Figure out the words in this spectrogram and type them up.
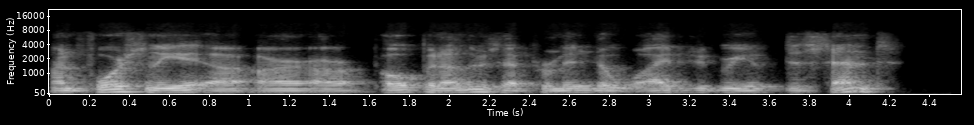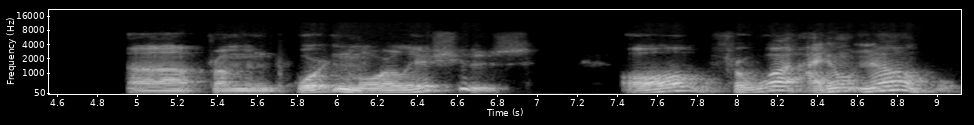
unfortunately, uh, our, our, Pope and others have permitted a wide degree of dissent uh, from important moral issues. All for what? I don't know.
